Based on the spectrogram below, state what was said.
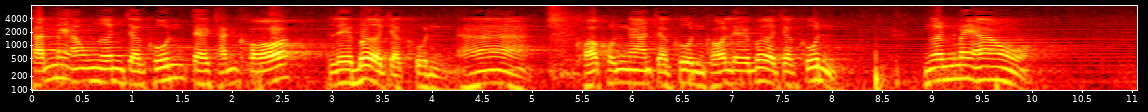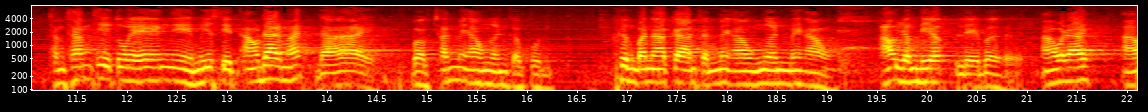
ฉันไม่เอาเงินจากคุณ แต่ฉันขอเลเบอร์จากคุณอ่าขอคนงานจากคุณ ขอเลเบอร์จากคุณ เงินไม่เอา ทั้งทั้งที่ตัวเองนี่ มีสิทธิ์เอาได้ไหม ได้ บอกฉันไม่เอาเงินกับคุณ เครื่องบรรณาการฉันไม่เอาเงินไม่เอา เอาอย่างเดียวเลเบอร์ เอาอะไร เอา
